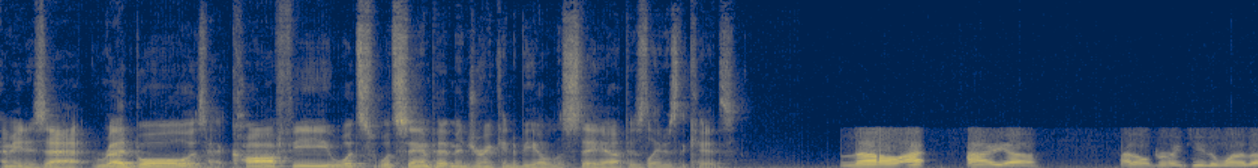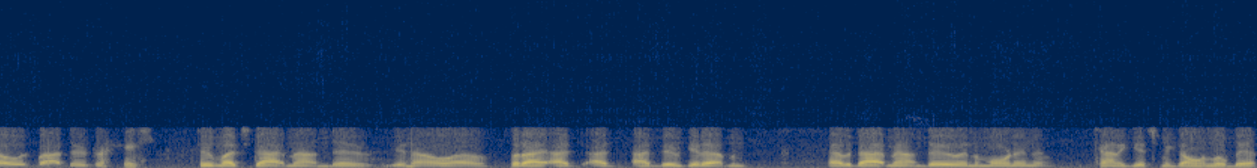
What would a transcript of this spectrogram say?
I mean, is that Red Bull? Is that coffee? What's what's Sam Pittman drinking to be able to stay up as late as the kids? No, I I uh, I don't drink either one of those, but I do drink too much Diet Mountain Dew. You know, uh, but I, I I I do get up and have a Diet Mountain Dew in the morning, and kind of gets me going a little bit.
